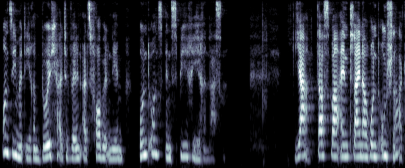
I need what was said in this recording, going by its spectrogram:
und sie mit ihrem Durchhaltewillen als Vorbild nehmen und uns inspirieren lassen. Ja, das war ein kleiner Rundumschlag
